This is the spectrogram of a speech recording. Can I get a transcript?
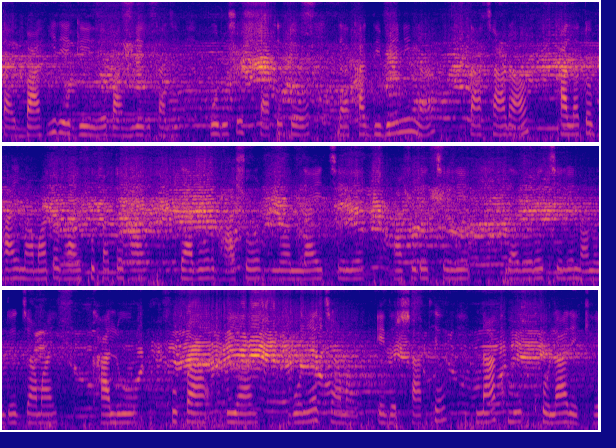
তাই বাহিরে গেলে বাহিরের কাজে পুরুষের সাথে তো দেখা দিবেনই না। তাছাড়াও খালাতো ভাই, মামাতো ভাই, ফুফাতো ভাই, দেবর, ভাসুর নন্দাইয়ের ছেলে, ভাসুরের ছেলে, দেবরের ছেলে, ননদের জামাই, খালু, ফুফা পিয়ান বোনের জামাই, এদের সাথে নাক মুখ খোলা রেখে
